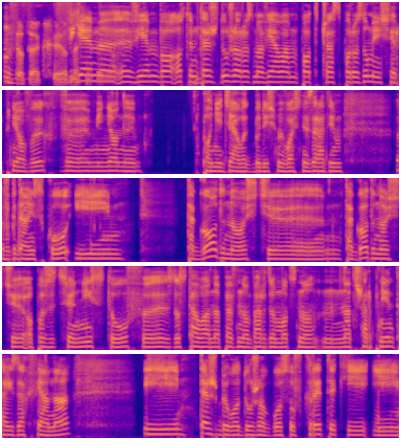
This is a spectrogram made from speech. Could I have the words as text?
To tak. Wiem, wiem, bo o tym też dużo rozmawiałam podczas porozumień sierpniowych. W miniony poniedziałek byliśmy właśnie z radiem w Gdańsku i ta godność, y, ta godność opozycjonistów y, została na pewno bardzo mocno mm, nadszarpnięta i zachwiana. I też było dużo głosów krytyki i,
